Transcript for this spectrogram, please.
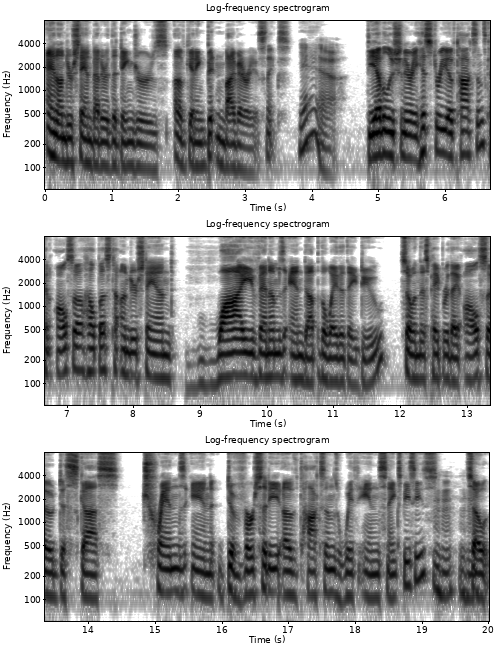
and understand better the dangers of getting bitten by various snakes. Yeah. The evolutionary history of toxins can also help us to understand why venoms end up the way that they do. So, in this paper, they also discuss trends in diversity of toxins within snake species. Mm-hmm, So,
